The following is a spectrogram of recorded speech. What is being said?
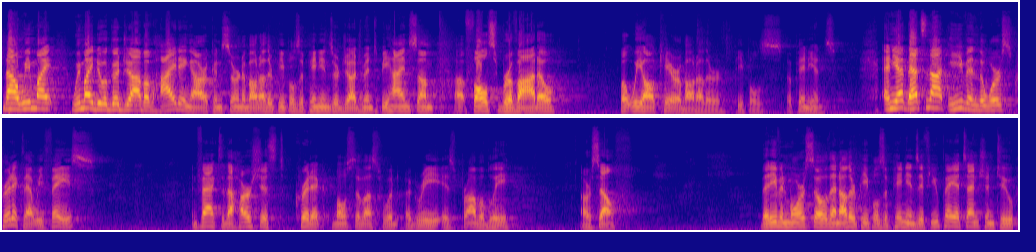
Now, we might, we might do a good job of hiding our concern about other people's opinions or judgment behind some uh, false bravado, but we all care about other people's opinions. And yet, that's not even the worst critic that we face. In fact, the harshest critic, most of us would agree, is probably ourself that even more so than other people's opinions, if you pay attention to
